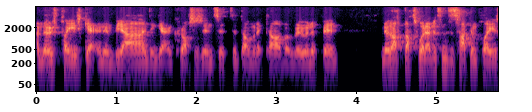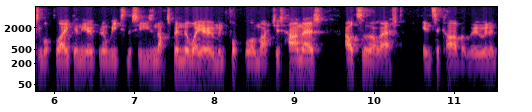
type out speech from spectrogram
and those players getting in behind and getting crosses into to Dominic Calvert Lewin have been, you know, that, that's what Everton's attacking players look like in the opening weeks of the season. That's been the way home in football matches. James out to the left into Calvert Lewin, and,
